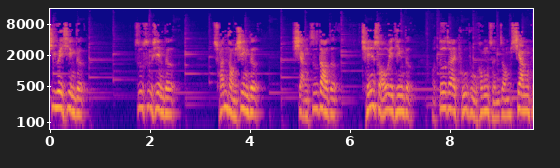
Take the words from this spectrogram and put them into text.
趣味性的、知识性的、传统性的、想知道的、前所未听的，我都在普普风尘中相互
